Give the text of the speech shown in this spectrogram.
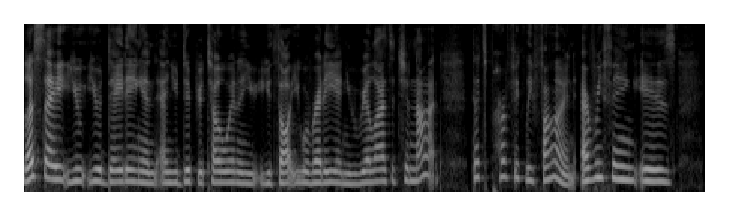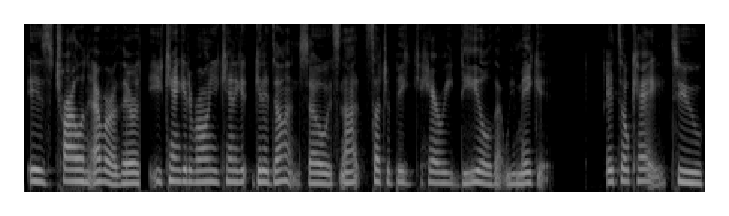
let's say you you're dating and and you dip your toe in and you, you thought you were ready and you realize that you're not that's perfectly fine. Everything is is trial and error. There you can't get it wrong you can't get, get it done. So it's not such a big hairy deal that we make it. It's okay to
